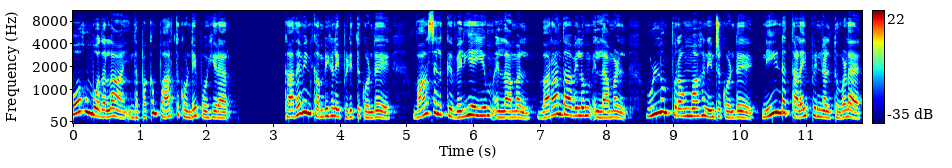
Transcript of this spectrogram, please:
போகும்போதெல்லாம் இந்த பக்கம் பார்த்து கொண்டே போகிறார். கதவின் கம்பிகளை பிடித்துக்கொண்டு வாசலுக்கு வெளியேயும் இல்லாமல் வராந்தாவிலும் இல்லாமல் உள்ளும் புறமுமாக நின்று கொண்டு நீண்ட தலைப்பின்னல் துவள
